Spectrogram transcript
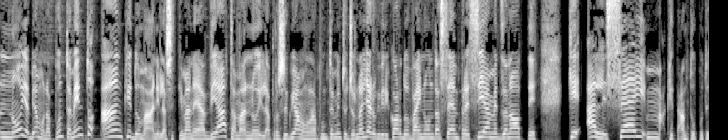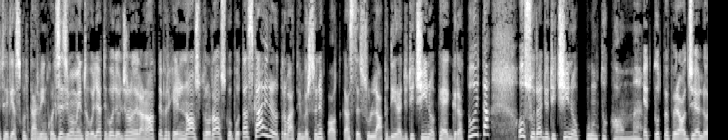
noi abbiamo un appuntamento anche domani. La settimana è avviata, ma noi la proseguiamo con un appuntamento giornaliero che vi ricordo va in onda sempre sia a mezzanotte che alle 6, ma che tanto potete riascoltarvi in qualsiasi momento vogliate voi del giorno della notte perché il nostro oroscopo tascabile lo trovate in versione podcast sull'app di Radio Ticino che è gratuita o su radioticino.com. È tutto per oggi, allora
